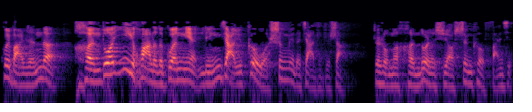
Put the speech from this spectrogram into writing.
会把人的很多异化了的观念凌驾于个我生命的价值之上。这是我们很多人需要深刻反省。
